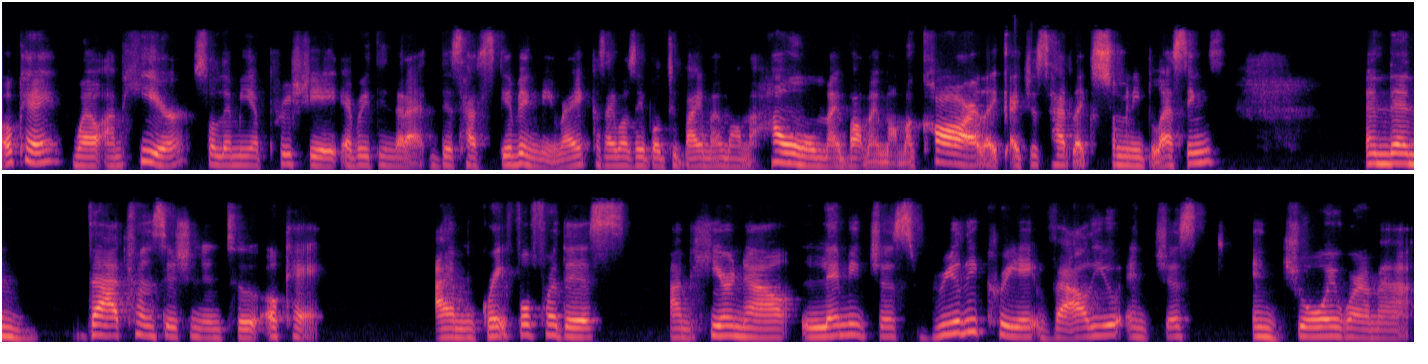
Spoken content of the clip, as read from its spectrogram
okay, well, I'm here. So let me appreciate everything that I, this has given me, right? Because I was able to buy my mom a home. I bought my mom a car. Like I just had like so many blessings. And then that transition into okay i'm grateful for this. I'm here now. Let me just really create value and just enjoy where i'm at.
